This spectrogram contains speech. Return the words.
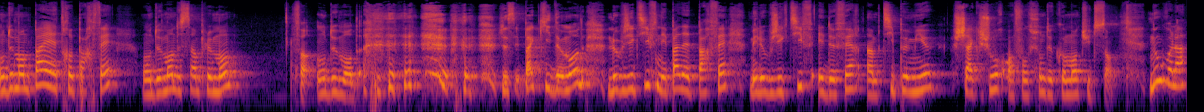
On ne demande pas à être parfait, on demande simplement Enfin, on demande. je ne sais pas qui demande. L'objectif n'est pas d'être parfait, mais l'objectif est de faire un petit peu mieux chaque jour en fonction de comment tu te sens. Donc voilà,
